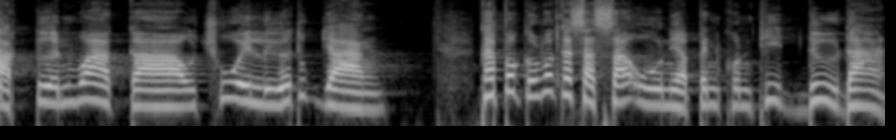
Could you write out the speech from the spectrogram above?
ตักเตือนว่ากล่าวช่วยเหลือทุกอย่าง ถ้าปรากฏว่ากษัตริย์ซาอูเนี่ยเป็นคนที่ดื้อด้าน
